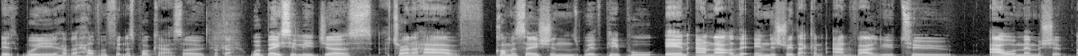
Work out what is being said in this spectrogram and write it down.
is, we have a health and fitness podcast. So Okay. we're basically just trying to have conversations with people in and out of the industry that can add value to our membership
